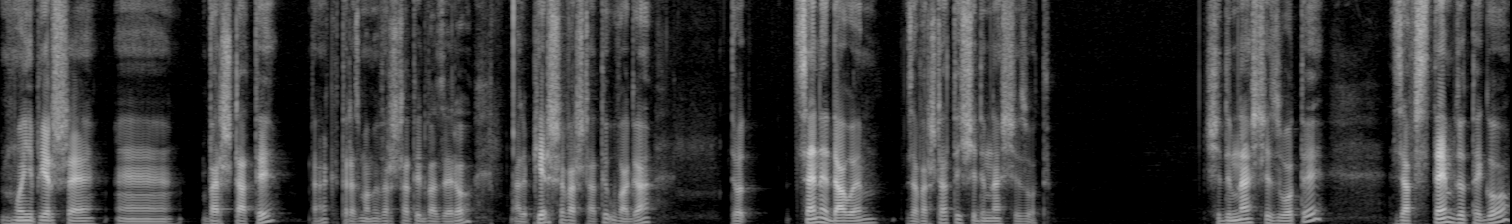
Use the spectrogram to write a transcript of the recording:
moje pierwsze e, warsztaty, tak? Teraz mamy warsztaty 2.0, ale pierwsze warsztaty, uwaga, to Cenę dałem za warsztaty 17 zł. 17 zł za wstęp do tego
